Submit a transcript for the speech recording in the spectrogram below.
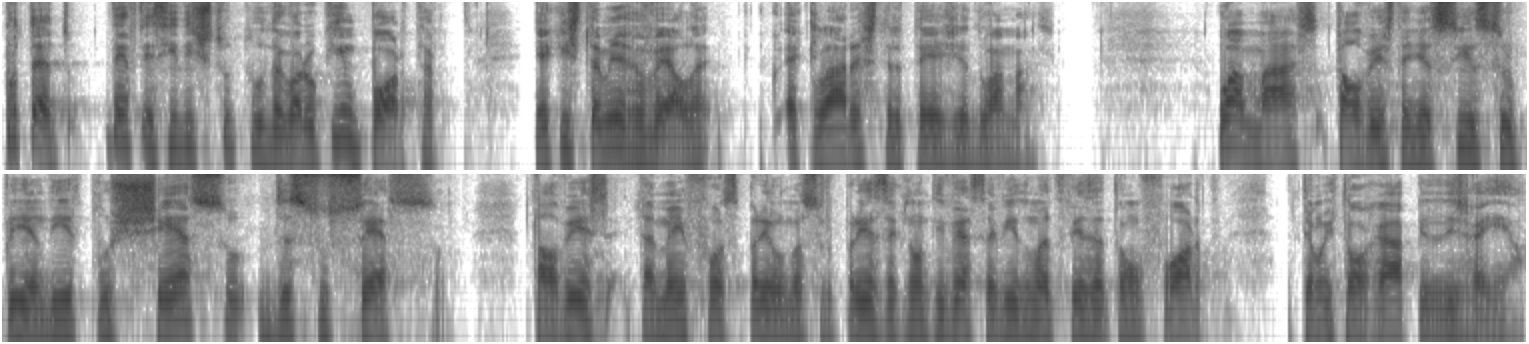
Portanto, deve ter sido isto tudo. Agora, o que importa é que isto também revela a clara estratégia do Hamas. O Hamas talvez tenha sido surpreendido pelo excesso de sucesso. Talvez também fosse para ele uma surpresa que não tivesse havido uma defesa tão forte tão, e tão rápida de Israel.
